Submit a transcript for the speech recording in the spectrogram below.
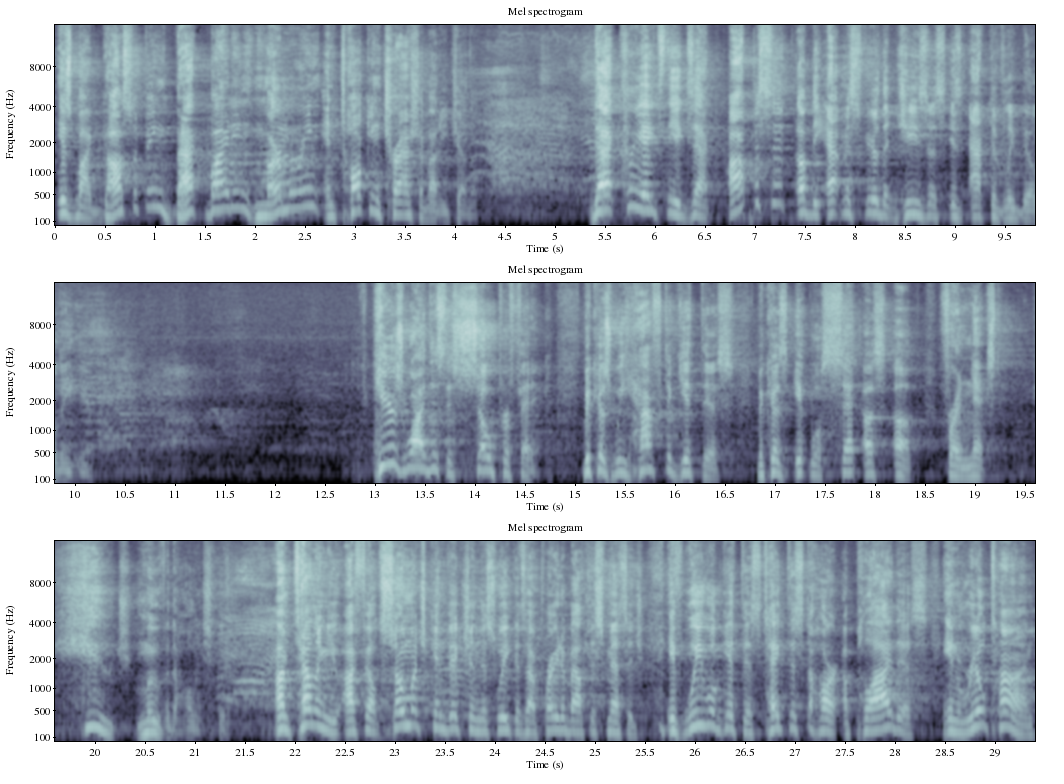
is by gossiping, backbiting, murmuring, and talking trash about each other. That creates the exact opposite of the atmosphere that Jesus is actively building here. Here's why this is so prophetic because we have to get this because it will set us up for a next huge move of the Holy Spirit. I'm telling you, I felt so much conviction this week as I prayed about this message. If we will get this, take this to heart, apply this in real time,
